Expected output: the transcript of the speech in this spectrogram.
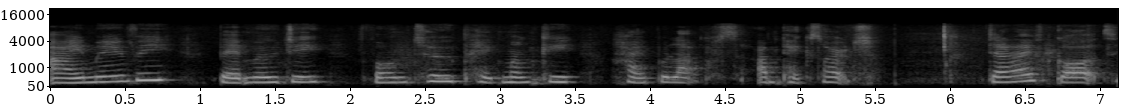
iMovie, Bitmoji, Phonto, PicMonkey, Hyperlapse, and PicsArt. Then I've got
